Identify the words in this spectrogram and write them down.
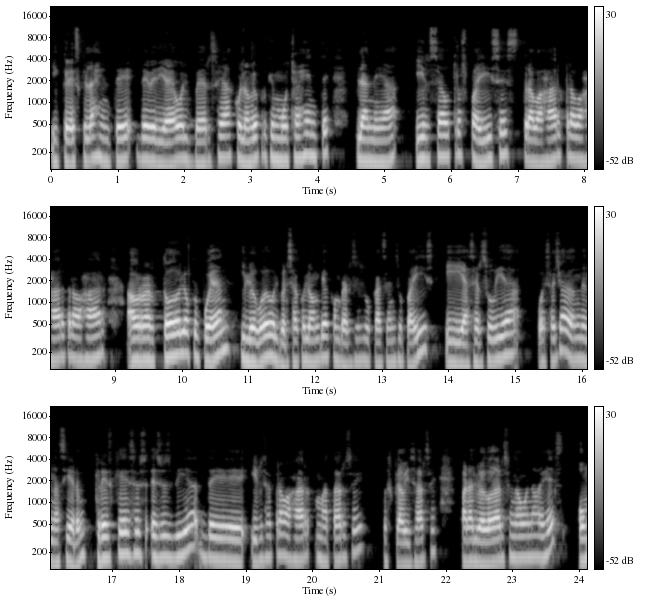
¿Y crees que la gente debería devolverse a Colombia porque mucha gente planea irse a otros países, trabajar, trabajar, trabajar, ahorrar todo lo que puedan y luego devolverse a Colombia, comprarse su casa en su país y hacer su vida pues allá donde nacieron. ¿Crees que eso es, eso es vía de irse a trabajar, matarse esclavizarse para luego darse una buena vejez? ¿O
